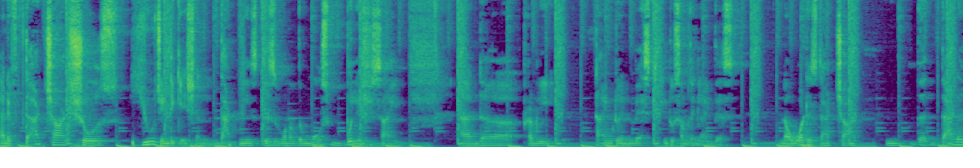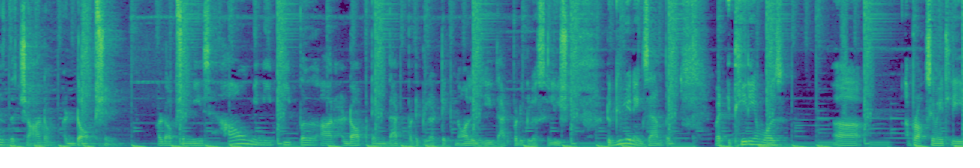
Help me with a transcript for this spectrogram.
and if that chart shows huge indication that means this is one of the most bullish sign. And uh, probably time to invest into something like this. Now what is that chart? The, that is the chart of adoption. Adoption means how many people are adopting that particular technology that particular solution. To give you an example when ethereum was uh, approximately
